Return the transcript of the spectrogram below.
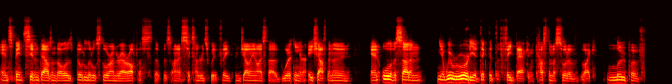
and spent $7,000, built a little store under our office that was, I know, 600 square feet. And Joey and I started working in it each afternoon. And all of a sudden, you know, we were already addicted to feedback and customer sort of like loop of,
